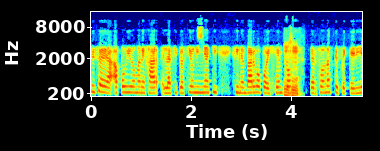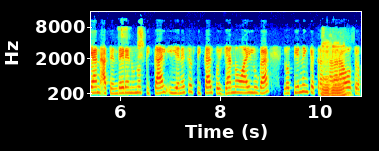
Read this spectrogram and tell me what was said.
sí se ha, podido manejar la situación Iñaki. Sin embargo, por ejemplo, personas que se querían atender en un hospital y en ese hospital pues ya no hay lugar, lo tienen que trasladar a otro.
